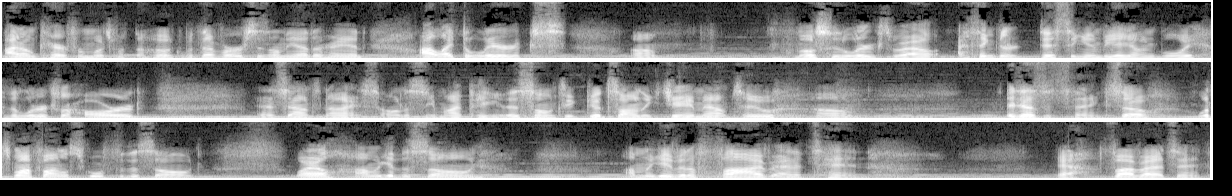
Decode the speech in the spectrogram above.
I don't care for much about the hook, but the verses, on the other hand, I like the lyrics. Um, most of the lyrics about, I think they're dissing NBA YoungBoy. The lyrics are hard, and it sounds nice. Honestly, in my opinion, this song's a good song to jam out to. Um, it does its thing. So, what's my final score for the song? Well, I'm gonna give the song. I'm gonna give it a 5 out of 10. Yeah, 5 out of 10.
